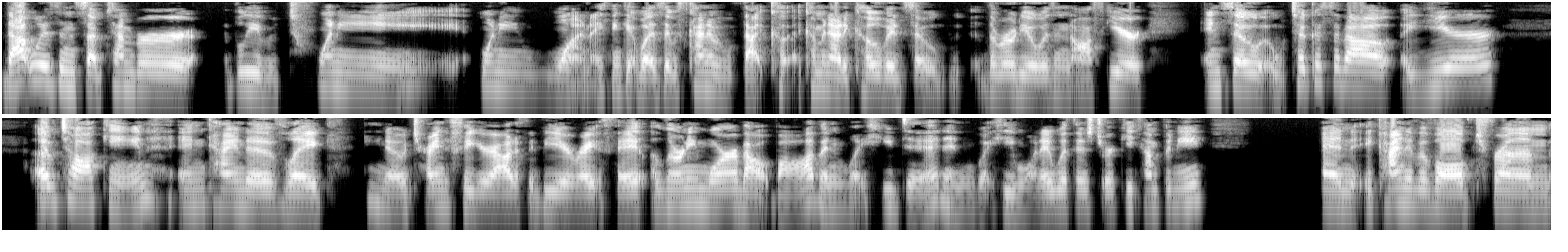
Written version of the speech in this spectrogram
that was in September, I believe 2021, I think it was. It was kind of that co- coming out of COVID. So the rodeo was an off year. And so it took us about a year of talking and kind of like you know, trying to figure out if it'd be a right fit, learning more about Bob and what he did and what he wanted with his jerky company. And it kind of evolved from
